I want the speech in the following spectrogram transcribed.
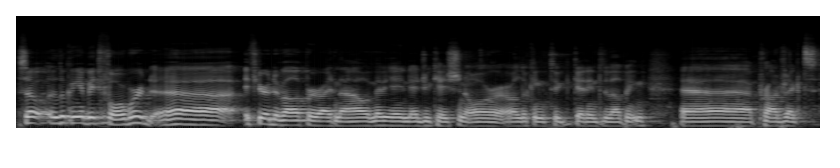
So looking a bit forward, uh, if you're a developer right now, maybe in education or, or looking to get into developing uh, projects,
